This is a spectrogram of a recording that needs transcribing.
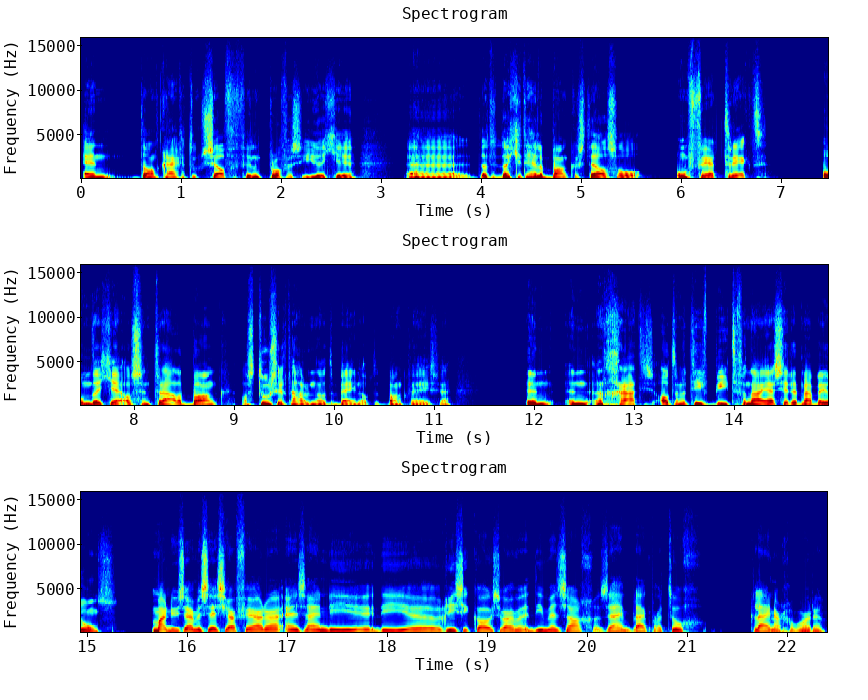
En dan krijg je natuurlijk self-fulfilling prophecy, dat je, dat, dat je het hele bankenstelsel omvertrekt omdat jij als centrale bank, als toezichthouder notabene op het bankwezen, een, een, een gratis alternatief biedt van nou ja, zet het maar bij ons. Maar nu zijn we zes jaar verder en zijn die, die uh, risico's waar we, die men zag, zijn blijkbaar toch kleiner geworden.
